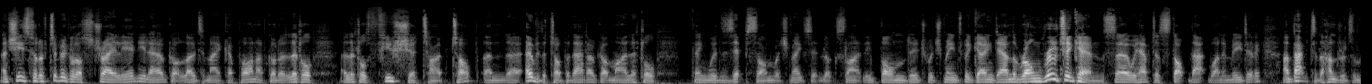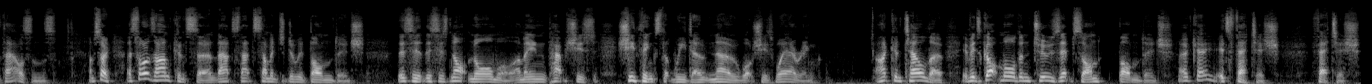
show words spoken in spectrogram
and she's sort of typical Australian. You know, got loads of makeup on. I've got a little a little fuchsia type top, and uh, over the top of that, I've got my little thing with zips on, which makes it look slightly bondage, which means we're going down the wrong route again. So we have to stop that one immediately. I'm back to the hundreds and thousands. I'm sorry. As far as I'm concerned, that's that's something to do with bondage. This is this is not normal. I mean, perhaps she's she thinks that we don't know what she's wearing. I can tell though. If it's got more than two zips on, bondage. Okay, it's fetish. Fetish.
